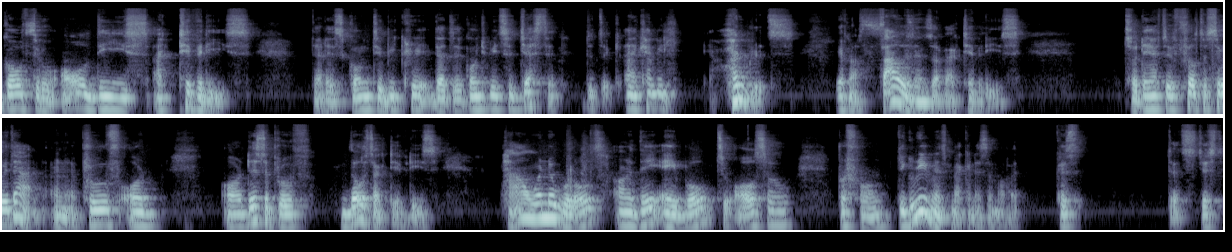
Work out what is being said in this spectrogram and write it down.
go through all these activities that is going to be created, that is going to be suggested, and can be hundreds, if not thousands, of activities so they have to filter through that and approve or or disapprove those activities. How in the world are they able to also perform the grievance mechanism of it? Because that's just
